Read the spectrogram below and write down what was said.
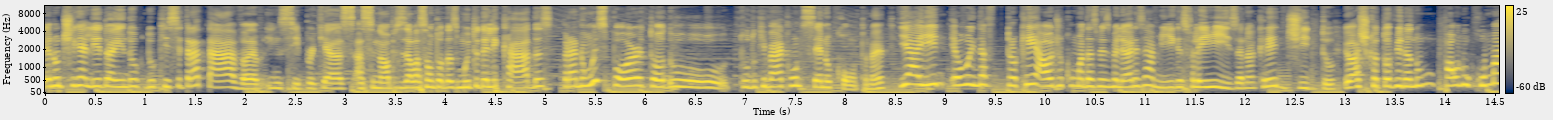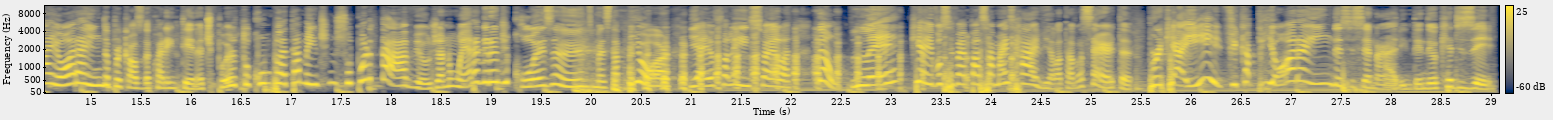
Eu não tinha lido ainda do, do que se tratava em si, porque as, as sinopses, elas são todas muito delicadas para não expor todo tudo que vai acontecer no conto, né? E aí, eu ainda troquei áudio com uma das minhas melhores amigas, falei, Isa, não acredito. Eu acho que eu tô virando um pau no cu maior ainda por causa da quarentena. Tipo, eu tô completamente insuportável insuportável. Já não era grande coisa antes, mas tá pior. e aí eu falei isso a ela: não, lê, que aí você vai passar mais raiva. E ela tava certa. Porque aí fica pior ainda esse cenário, entendeu? Quer dizer,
